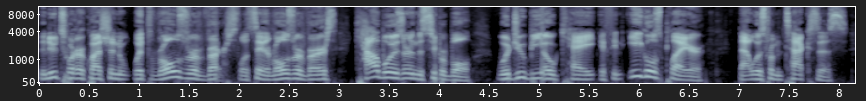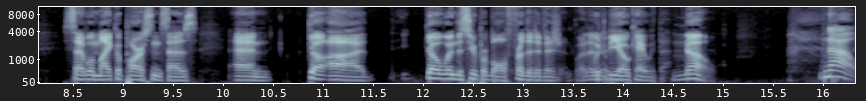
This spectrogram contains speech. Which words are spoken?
the new Twitter question with roles reversed. Let's say the roles reversed. Cowboys are in the Super Bowl. Would you be okay if an Eagles player that was from Texas said what Micah Parsons says and go uh, go win the Super Bowl for the division. For the Would be okay with that? No. No.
